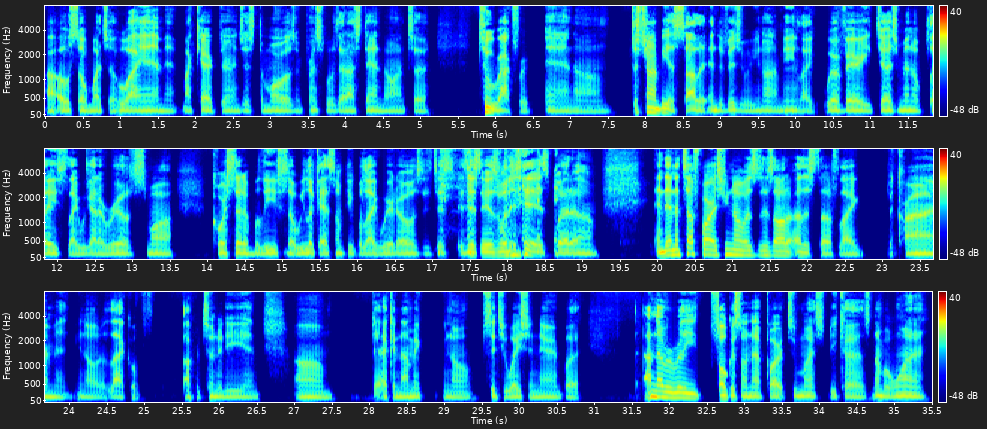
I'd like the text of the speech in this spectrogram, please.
I owe so much of who I am and my character and just the morals and principles that I stand on to to Rockford and um, just trying to be a solid individual. You know what I mean? Like we're a very judgmental place. Like we got a real small core set of beliefs. So we look at some people like weirdos. It just it just is what it is. But um, and then the tough parts, you know, is is all the other stuff like the crime and you know the lack of opportunity and um the economic you know, situation there. But I never really focused on that part too much because number one,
